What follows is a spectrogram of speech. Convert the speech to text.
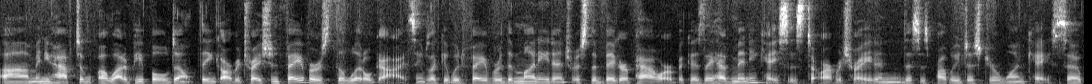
Um, and you have to, a lot of people don't think arbitration favors the little guy. It seems like it would favor the moneyed interest, the bigger power, because they have many cases to arbitrate, and this is probably just your one case. So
